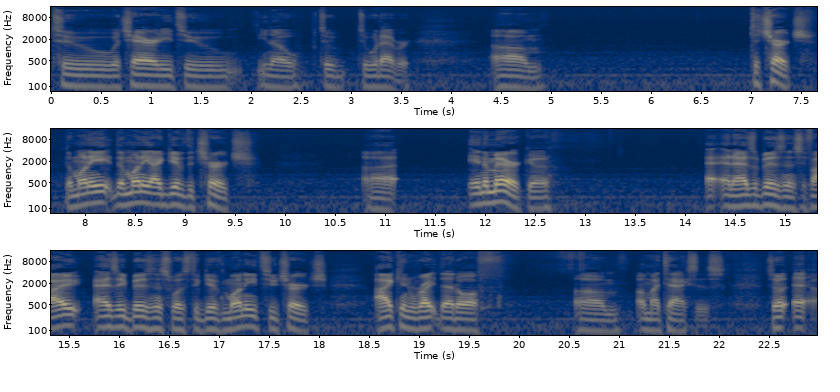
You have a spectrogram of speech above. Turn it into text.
to a charity to you know to to whatever. Um, to church. The money the money i give the church uh, in America, and as a business, if I, as a business, was to give money to church, I can write that off um, on my taxes. So, uh,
